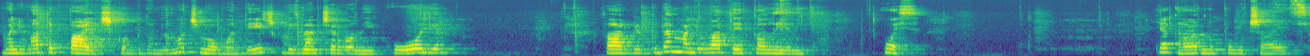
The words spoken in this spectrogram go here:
Малювати пальчиком будемо. Намочимо водичку, візьмемо червоний колір фарби, будемо малювати калинку. Ось. Як гарно виходить.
